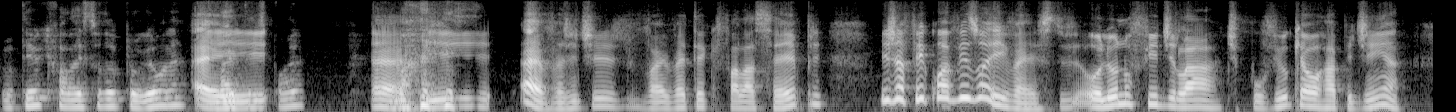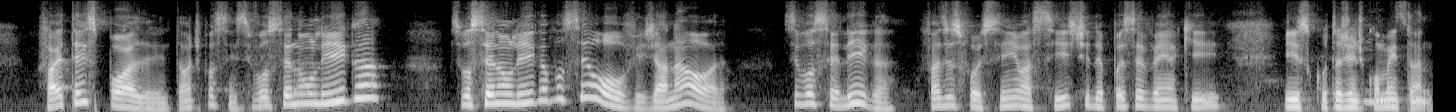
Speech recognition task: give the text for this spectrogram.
Eu tenho que falar isso todo o programa, né? É, vai e... ter spoiler. É, Mas... e... é, a gente vai, vai ter que falar sempre. E já fica o aviso aí, velho. Olhou no feed lá, tipo, viu que é o Rapidinha, vai ter spoiler. Então, tipo assim, se você não liga, se você não liga, você ouve já na hora. Se você liga, faz o esforcinho, assiste, depois você vem aqui e escuta a gente comentando.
